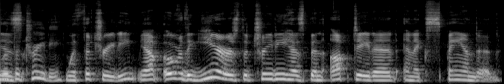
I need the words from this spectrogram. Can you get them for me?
with the treaty. With the treaty. Yep. Over the years, the treaty has been updated and expanded,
